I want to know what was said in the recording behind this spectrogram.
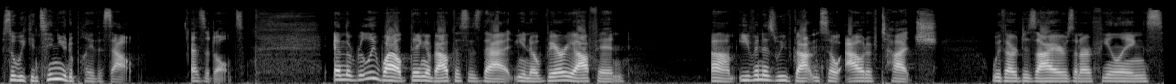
So we continue to play this out as adults. And the really wild thing about this is that, you know, very often, um, even as we've gotten so out of touch with our desires and our feelings,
